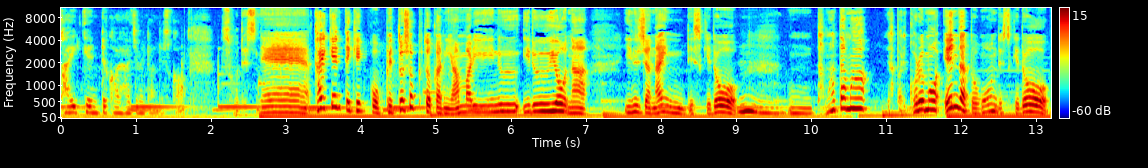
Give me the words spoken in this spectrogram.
会見って飼い始めたんですか？そうですね会見って結構ペットショップとかにあんまり犬いるような犬じゃないんですけど、うん。うん、たまたまやっぱりこれも縁だと思うんですけど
